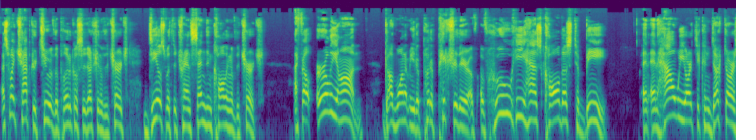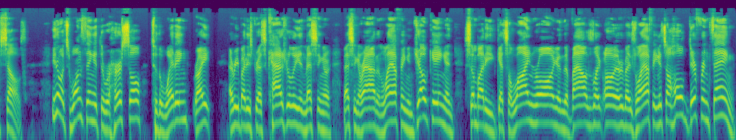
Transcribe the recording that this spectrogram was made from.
That's why chapter two of the political seduction of the church deals with the transcendent calling of the church. I felt early on God wanted me to put a picture there of, of who he has called us to be and, and how we are to conduct ourselves. You know, it's one thing at the rehearsal to the wedding, right? Everybody's dressed casually and messing, or, messing around and laughing and joking and somebody gets a line wrong and the vows like, oh, everybody's laughing. It's a whole different thing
